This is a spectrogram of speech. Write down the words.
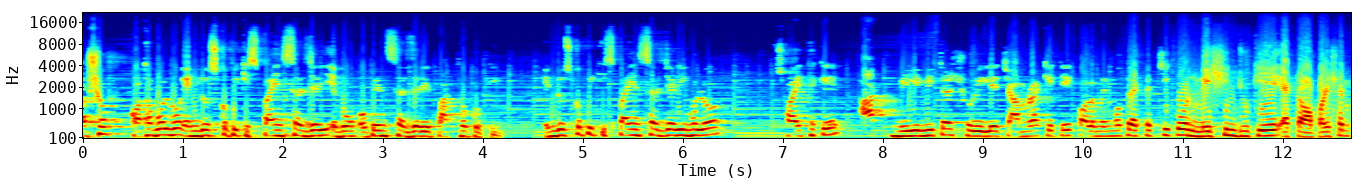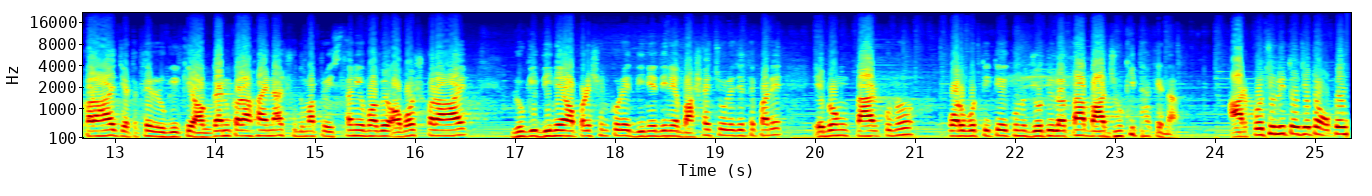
দর্শক, কথা বলব এন্ডোস্কোপিক স্পাইন সার্জারি এবং ওপেন সার্জারির পার্থক্য কি? এন্ডোস্কোপিক স্পাইন সার্জারি হলো ছয় থেকে আট মিলিমিটার শরীরে চামড়া কেটে কলমের মতো একটা চিকন মেশিন ঢুকিয়ে একটা অপারেশন করা হয়, যেটাতে রুগীকে অজ্ঞান করা হয় না, শুধুমাত্র স্থানীয়ভাবে অবশ করা হয়। রুগী দিনে অপারেশন করে দিনে দিনে বাসায় চলে যেতে পারে এবং তার কোনো পরবর্তীতে কোনো জটিলতা বা ঝুঁকি থাকে না। আর প্রচলিত যেটা ওপেন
